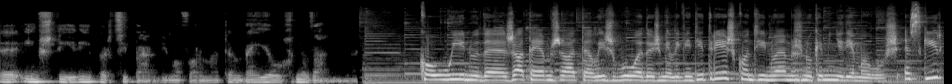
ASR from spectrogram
uh, investir e participar de uma forma também eu renovada. Com o hino da JMJ Lisboa 2023, continuamos no caminho de Amaús. A seguir,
